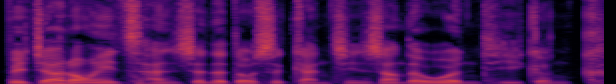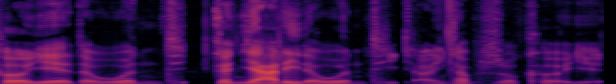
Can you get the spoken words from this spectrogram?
比较容易产生的都是感情上的问题，跟课业的问题，跟压力的问题啊，应该不是说课业，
